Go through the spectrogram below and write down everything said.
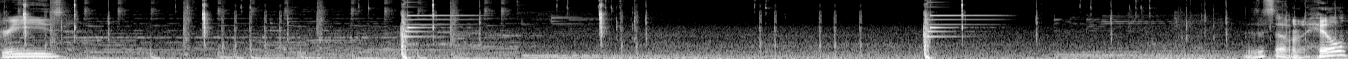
Degrees. Is this on a hill?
